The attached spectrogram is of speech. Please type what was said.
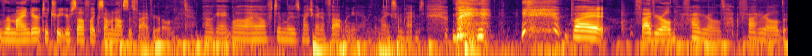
reminder to treat yourself like someone else's five year old. Okay, well, I often lose my train of thought when you hand me the mic sometimes. But but Five year old. five year old, five year old.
